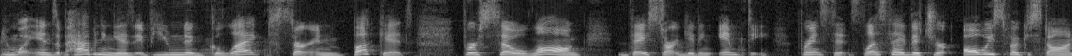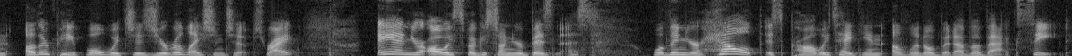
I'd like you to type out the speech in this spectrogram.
And what ends up happening is if you neglect certain buckets for so long, they start getting empty. For instance, let's say that you're always focused on other people, which is your relationships, right? And you're always focused on your business. Well, then your health is probably taking a little bit of a back seat,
